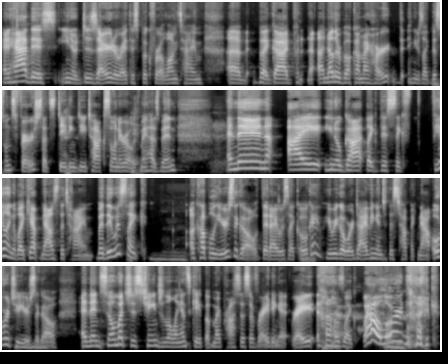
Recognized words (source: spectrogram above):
and had this you know desire to write this book for a long time um, but god put another book on my heart and he was like this mm-hmm. one's first that's dating detox the one i wrote with my husband and then i you know got like this like feeling of like, yep, now's the time. But it was like mm. A couple years ago that I was like, okay, here we go. We're diving into this topic now, over two years mm-hmm. ago. And then so much has changed in the landscape of my process of writing it, right? I was like, wow, Lord, like,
